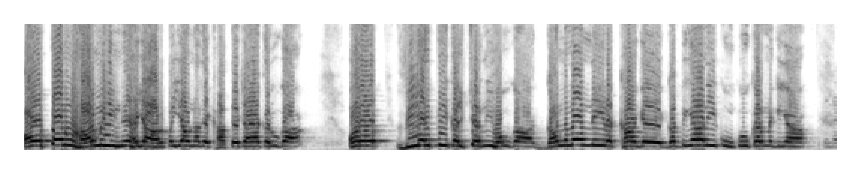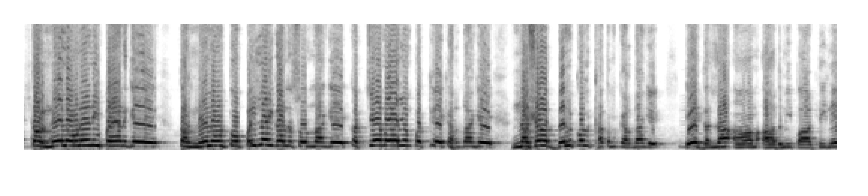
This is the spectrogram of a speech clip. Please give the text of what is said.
ਔਰਤਾਂ ਨੂੰ ਹਰ ਮਹੀਨੇ 1000 ਰੁਪਈਆ ਉਹਨਾਂ ਦੇ ਖਾਤੇ 'ਚ ਆਇਆ ਕਰੂਗਾ। ਔਰ ਵੀਆਈਪੀ ਕਲਚਰ ਨਹੀਂ ਹੋਊਗਾ। ਗਨਮੈਨ ਨਹੀਂ ਰੱਖਾਂਗੇ। ਗੱਡੀਆਂ ਨਹੀਂ ਕੂਕੂ ਕਰਨਗੀਆਂ। ਧਰਨੇ ਲਾਉਣੇ ਨਹੀਂ ਪੈਣਗੇ। ਧਰਨੇ ਲਾਉਣ ਤੋਂ ਪਹਿਲਾਂ ਹੀ ਗੱਲ ਸੁਣ ਲਾਂਗੇ, ਕੱਚੇ ਮੁਲਾਜ਼ਮ ਪੱਕੇ ਕਰ ਦਾਂਗੇ, ਨਸ਼ਾ ਬਿਲਕੁਲ ਖਤਮ ਕਰ ਦਾਂਗੇ। ਇਹ ਗੱਲਾਂ ਆਮ ਆਦਮੀ ਪਾਰਟੀ ਨੇ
